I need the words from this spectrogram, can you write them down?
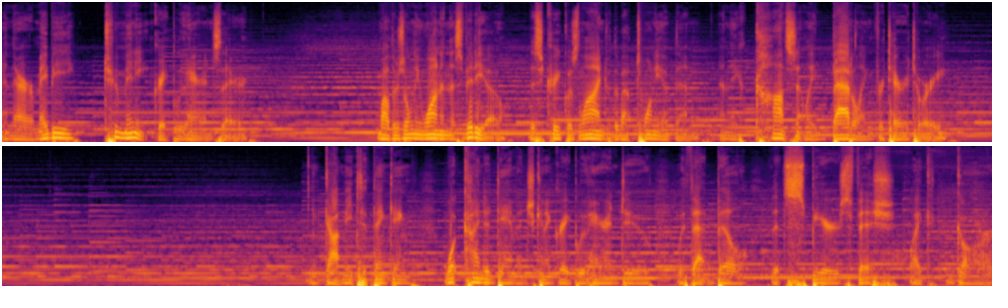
And there are maybe too many great blue herons there. While there's only one in this video, this creek was lined with about 20 of them, and they're constantly battling for territory. It got me to thinking, what kind of damage can a great blue heron do with that bill that spears fish like gar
